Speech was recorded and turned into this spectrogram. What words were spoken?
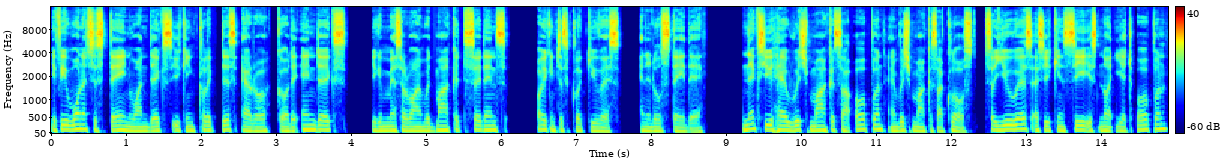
If you wanted to stay in one index, you can click this arrow, go to index, you can mess around with market settings, or you can just click US and it'll stay there. Next, you have which markets are open and which markets are closed. So US, as you can see, is not yet open.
